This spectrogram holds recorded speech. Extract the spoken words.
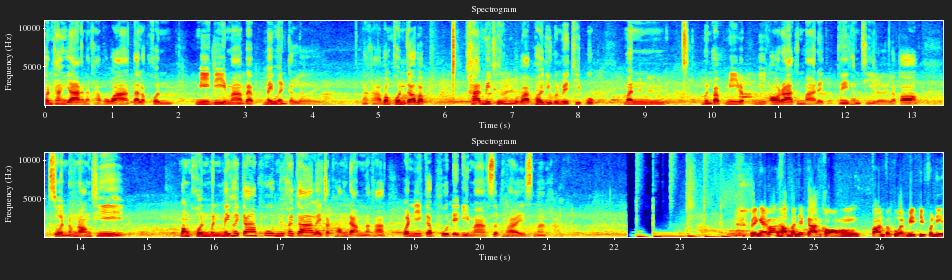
ค่อนข้างยากนะคะ เพราะว่าแต่ละคนมีดีมาแบบไม่เหมือนกันเลยนะคะ บางคนก็แบบคาดไม่ถึงแบบว่าพออยู่บนเวทีปุ๊บมันเหมือนแบบมีแบบมีออร่าขึ้นมาในในทันทีเลย แล้วก็ส่วนน้องๆที่บางคนเหมือนไม่ค่อยกล้าพูด ไม่ค่อยกล้าอะไรจากห้องดำนะคะ วันนี้ก็พูดได้ดีมากเซอร์ไพรส์มากค่ะ เป็นไงบ้างครับบรรยากาศของการประกวดมิทิฟฟานี่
